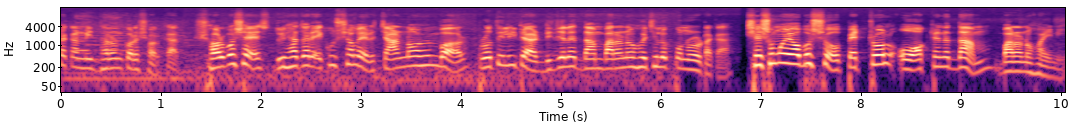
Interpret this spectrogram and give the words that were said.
টাকা নির্ধারণ করে সরকার। সর্বশেষ দুই হাজার একুশ সালের চার নভেম্বর প্রতি লিটার ডিজেলের দাম বাড়ানো হয়েছিল পনেরো টাকা। সে সময় অবশ্য পেট্রোল ও অকটেনের দাম বাড়ানো হয়নি।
